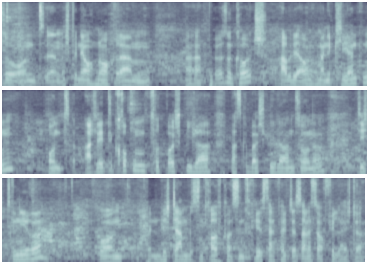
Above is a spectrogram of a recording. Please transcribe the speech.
So und ähm, ich bin ja auch noch ähm, äh, Personal Coach, habe ja auch noch meine Klienten und Athletikgruppen, Footballspieler, Basketballspieler und so, ne, die ich trainiere. Und wenn du dich da ein bisschen drauf konzentrierst, dann fällt das alles auch viel leichter.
